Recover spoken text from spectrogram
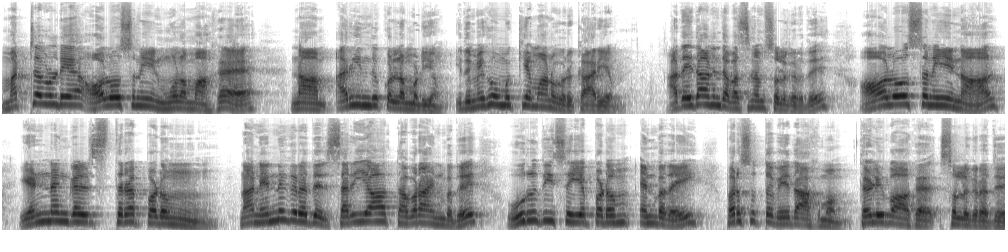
மற்றவருடைய ஆலோசனையின் மூலமாக நாம் அறிந்து கொள்ள முடியும். இது மிகவும் முக்கியமான ஒரு காரியம். அதை தான் இந்த வசனம் சொல்கிறது. ஆலோசனையினால் எண்ணங்கள் ஸ்திரப்படும். நான் எண்ணுகிறது சரியா தவறா என்பது உறுதி செய்யப்படும் என்பதை பரிசுத்த வேதாகமம் தெளிவாக சொல்லுகிறது.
